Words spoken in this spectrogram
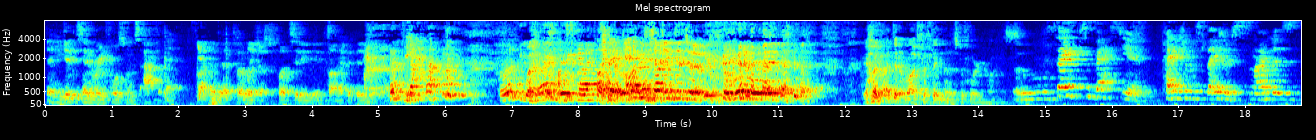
that he didn't send reinforcements after that. I think that totally justified sitting in the entire cathedral. something to do. I did it right 15 minutes before everyone else. Saint Sebastian, patron saint of snipers,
